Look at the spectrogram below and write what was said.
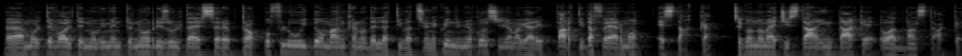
eh, molte volte il movimento non risulta essere troppo fluido, mancano delle attivazioni. Quindi il mio consiglio è magari parti da fermo e stacca. Secondo me ci sta in tac o advanced tac.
